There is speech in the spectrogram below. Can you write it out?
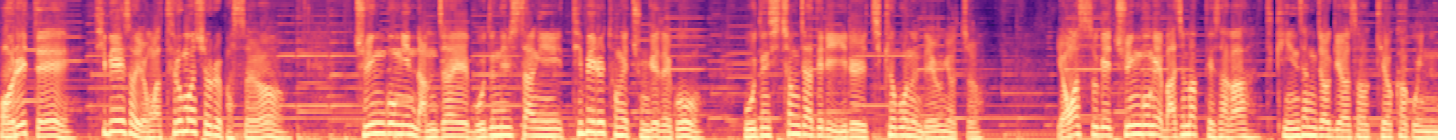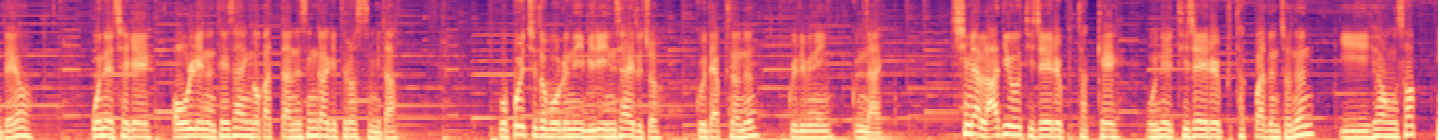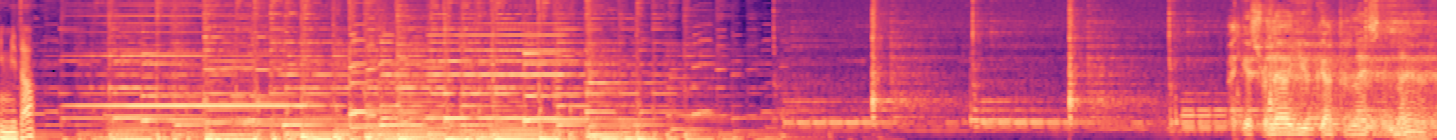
어릴 때 TV에서 영화 트루먼 쇼를 봤어요. 주인공인 남자의 모든 일상이 TV를 통해 중계되고 모든 시청자들이 이를 지켜보는 내용이었죠. 영화 속의 주인공의 마지막 대사가 특히 인상적이어서 기억하고 있는데요. 오늘 제게 어울리는 대사인 것 같다는 생각이 들었습니다. 못 볼지도 모르니 미리 인사해두죠. Good afternoon, good evening, good night. 심야 라디오 DJ를 부탁해 오늘 DJ를 부탁받은 저는 이형섭입니다. Got the last laugh.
